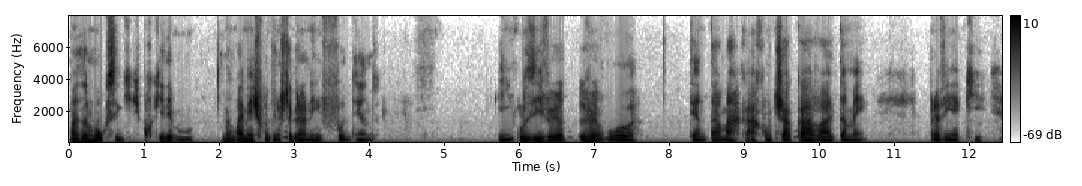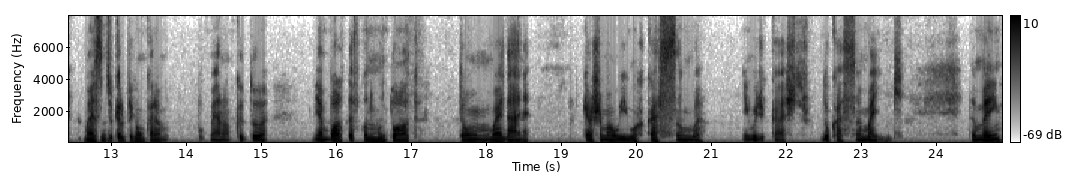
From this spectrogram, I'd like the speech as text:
Mas eu não vou conseguir, porque ele não vai me responder no Instagram nem fodendo. E, inclusive eu, eu já vou tentar marcar com o Thiago Carvalho também para vir aqui. Mas antes eu quero pegar um cara um pouco menor, porque eu tô. Minha bola tá ficando muito alta. Então não vai dar, né? Quero chamar o Igor Caçamba. Igor de Castro. Do Caçamba Ig. Também.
